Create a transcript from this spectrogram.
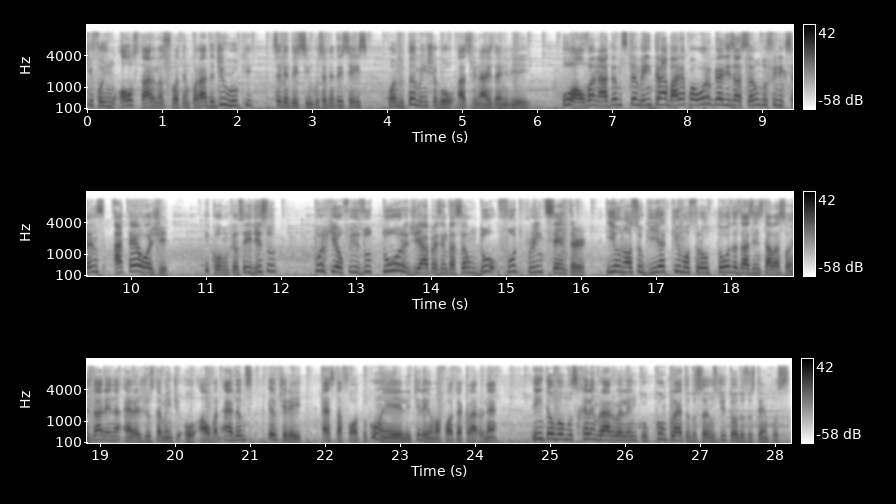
que foi um All-Star na sua temporada de rookie 75-76, quando também chegou às finais da NBA. O Alvan Adams também trabalha com a organização do Phoenix Suns até hoje. E como que eu sei disso? Porque eu fiz o tour de apresentação do Footprint Center. E o nosso guia, que mostrou todas as instalações da arena, era justamente o Alvan Adams. Eu tirei esta foto com ele, tirei uma foto, é claro, né? Então vamos relembrar o elenco completo dos Suns de todos os tempos.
